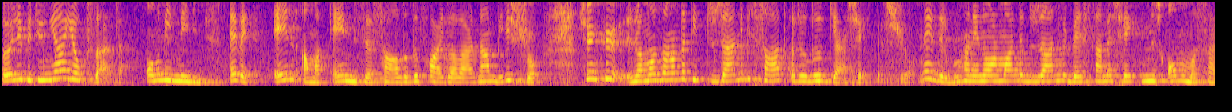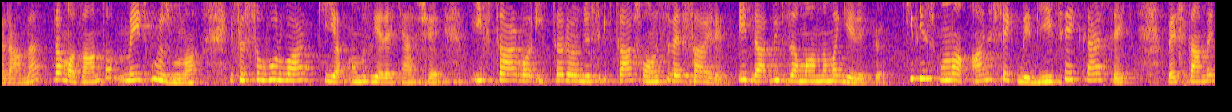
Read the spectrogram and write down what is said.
Öyle bir dünya yok zaten. Onu bilmeliyiz. Evet en ama en bize sağladığı faydalardan biri şu. Çünkü Ramazan'da bir düzenli bir saat aralığı gerçekleşiyor. Nedir bu? Hani normalde düzenli bir beslenme şeklimiz olmamasına rağmen Ramazan'da mecburuz buna. İşte sahur var ki yapmamız gereken şey. İftar var, iftar öncesi, iftar sonrası vesaire. İlla bir zamanlama gerekiyor. Ki biz buna aynı şekilde diyeti eklersek, beslenme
